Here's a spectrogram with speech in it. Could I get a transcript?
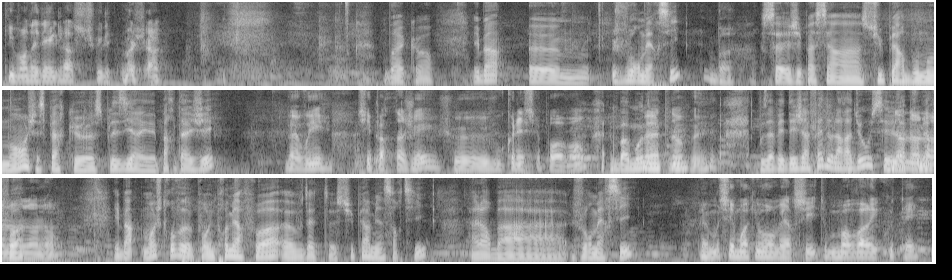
qui vendait des glaces sur les machins. D'accord. Eh bien, euh, je vous remercie. J'ai passé un super beau moment. J'espère que ce plaisir est partagé. Ben oui, c'est partagé. Je ne vous connaissais pas avant. bah moi Maintenant, Vous avez déjà fait de la radio ou c'est la première fois Non, non, non. Eh ben, moi, je trouve, pour une première fois, euh, vous êtes super bien sorti. Alors, bah, je vous remercie. Euh, c'est moi qui vous remercie de m'avoir écouté.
